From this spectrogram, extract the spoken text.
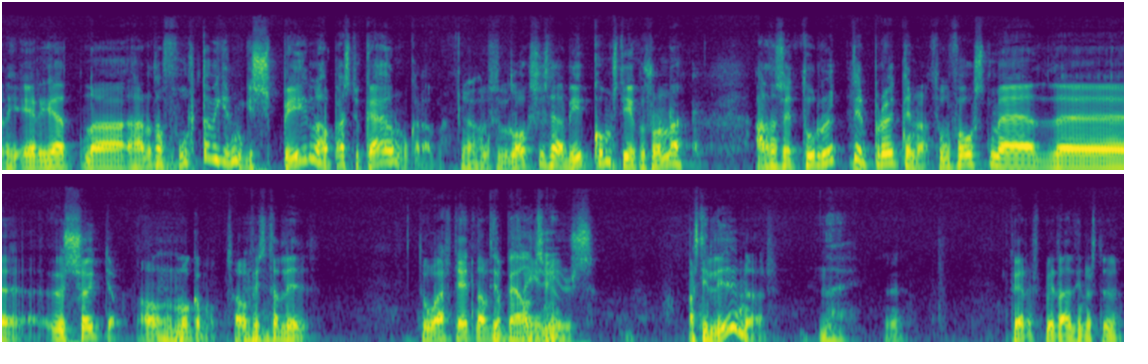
er, er hérna, það er náttúrulega fúlt að við getum ekki spila á bestu gæðunum þarna. Já. Þú loksist þegar við komst í eitthvað svona Arðan segir, þú ruttir brautina. Þú fóst með uh, U17 á mm. lokamót, það var fyrsta liðið. Þú ert einn af the pioneers. Varst í liðinu þar? Nei. Hver spilaði þína stöðu?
